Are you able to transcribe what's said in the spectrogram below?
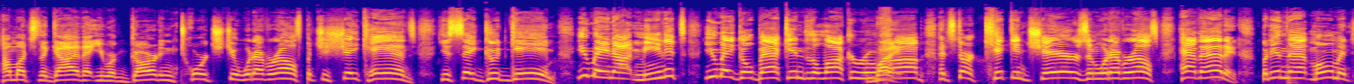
how much the guy that you were guarding torched you, whatever else. But you shake hands. You say "good game." You may not mean it. You may go back into the locker room, right. Rob, and start kicking chairs and whatever else. Have at it. But in that moment,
